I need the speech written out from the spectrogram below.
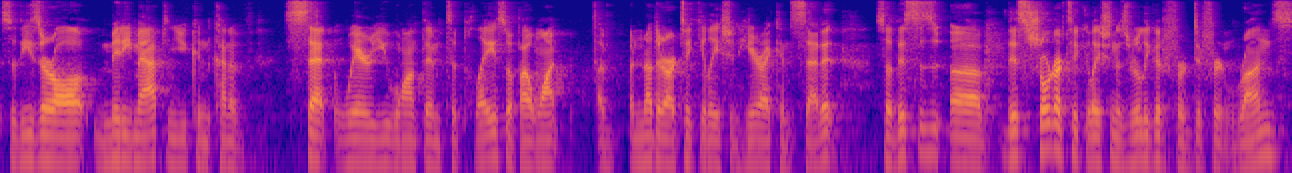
So these are all MIDI mapped and you can kind of set where you want them to play. So if I want a, another articulation here, I can set it. So this is uh, this short articulation is really good for different runs.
